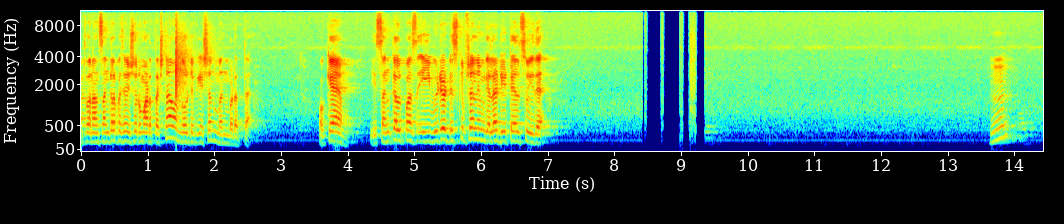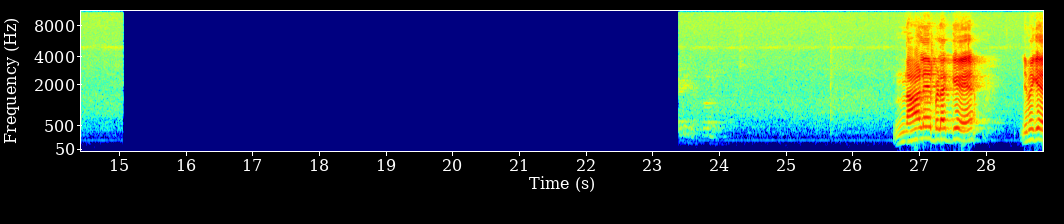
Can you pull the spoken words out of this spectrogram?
ಅಥವಾ ನಾನು ಸಂಕಲ್ಪ ಸೇವೆ ಶುರು ಮಾಡಿದ ತಕ್ಷಣ ಒಂದು ನೋಟಿಫಿಕೇಶನ್ ಬಂದ್ಬಿಡುತ್ತೆ. ಓಕೆ ಈ ಸಂಕಲ್ಪ, ಈ ವಿಡಿಯೋ ಡಿಸ್ಕ್ರಿಪ್ಷನ್ ನಿಮಗೆಲ್ಲ ಡೀಟೇಲ್ಸು ಇದೆ. ಹ್ಞೂ ನಾಳೆ ಬೆಳಗ್ಗೆ ನಿಮಗೆ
